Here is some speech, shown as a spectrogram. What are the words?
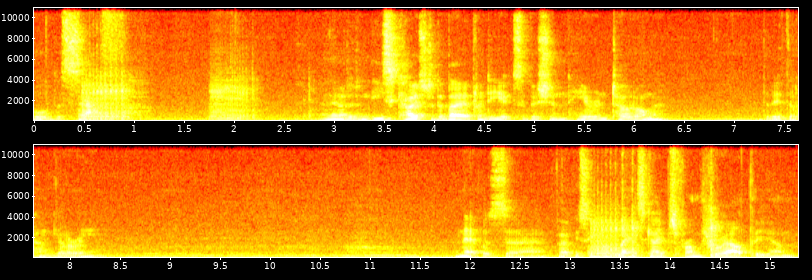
Called The South. And then I did an East Coast of the Bay of Plenty exhibition here in Tauranga, at the Bethlehem Gallery. And that was uh, focusing on landscapes from throughout the um,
